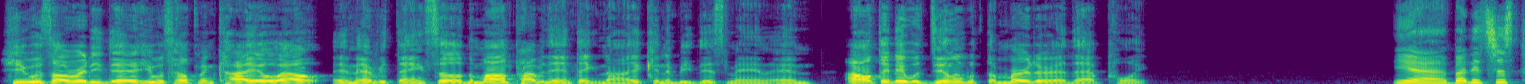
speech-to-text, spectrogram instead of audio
he was already there. He was helping Kayo out and everything. So the mom probably didn't think, nah, it couldn't be this man. And I don't think they was dealing with the murder at that point. Yeah, but it's just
